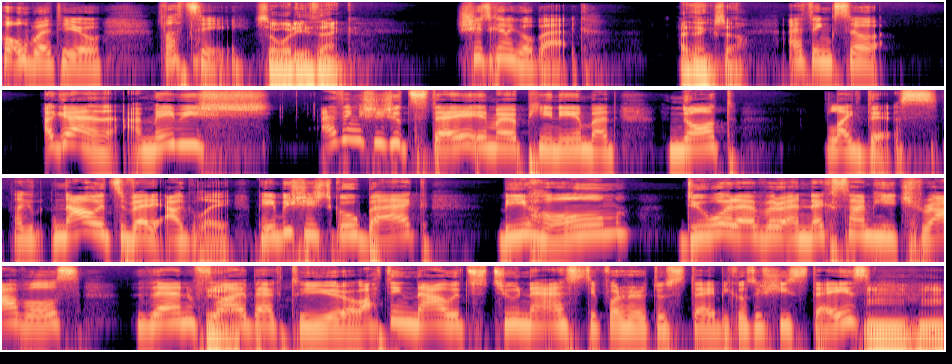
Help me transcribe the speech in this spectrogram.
home with you. Let's see. So what do you think? She's going to go back. I think so. I think so. Again, uh, maybe sh- I think she should stay, in my opinion, but not like this. Like now, it's very ugly. Maybe she should go back, be home, do whatever, and next time he travels, then fly Yeah. back to Europe. I think now it's too nasty for her to stay because if she stays, mm-hmm.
